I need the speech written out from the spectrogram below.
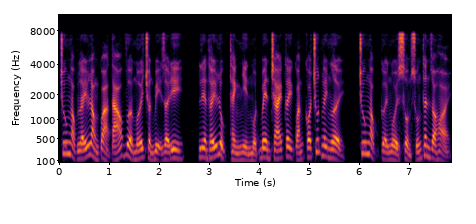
Chu Ngọc lấy lòng quả táo vừa mới chuẩn bị rời đi, liền thấy Lục Thành nhìn một bên trái cây quán có chút ngây người, Chu Ngọc cười ngồi xổm xuống thân dò hỏi,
